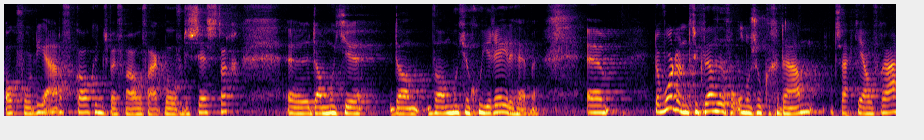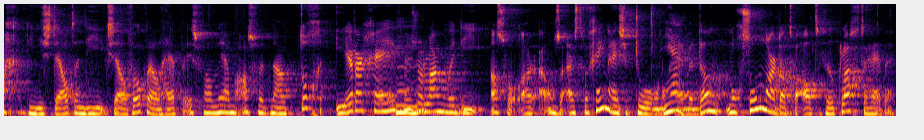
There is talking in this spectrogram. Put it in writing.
ook voor die aderverkalking, bij vrouwen vaak boven de 60, uh, dan, moet je, dan, dan moet je een goede reden hebben. Uh, er worden natuurlijk wel heel veel onderzoeken gedaan. Dat is eigenlijk jouw vraag die je stelt en die ik zelf ook wel heb. Is van, ja, maar als we het nou toch eerder geven... Mhm. zolang we die, als we onze oestrogeenreceptoren nog Ja. hebben... dan nog zonder dat we al te veel klachten hebben.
